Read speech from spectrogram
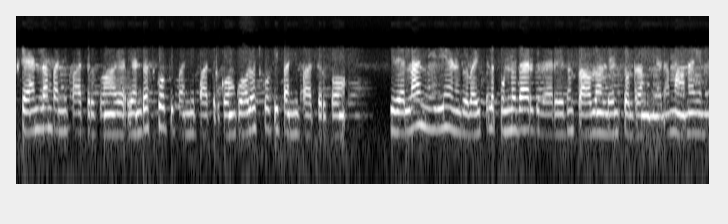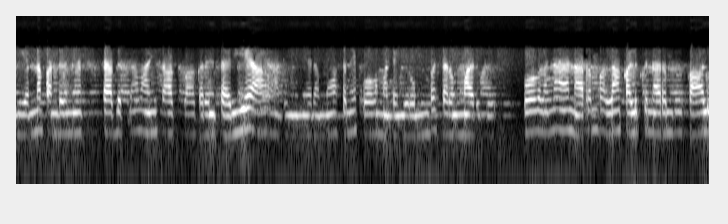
ஸ்கேன்லாம் பண்ணி பார்த்துருக்கோம். எண்டோஸ்கோபி பண்ணி பார்த்துருக்கோம். கோலோஸ்கோபி பண்ணி பார்த்துருக்கோம். இதெல்லாம் மீறியும் எனக்கு வயிற்றுல புண்ணுதான் இருக்கு. வேற எதுவும் ப்ராப்ளம் இல்லைன்னு சொல்றாங்க மேடம் ஆனா எனக்கு என்ன பண்றதுன்னு டேப்லெட்லாம் வாங்கி சாப்பிட்டு பாக்குறேன். சரியே ஆக மாட்டேங்குது மேடம் மோசமே போக மாட்டேங்குது. ரொம்ப சிரமமா இருக்கு. போகலைன்னா நரம்பெல்லாம் கழுத்து நரம்பு காலு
